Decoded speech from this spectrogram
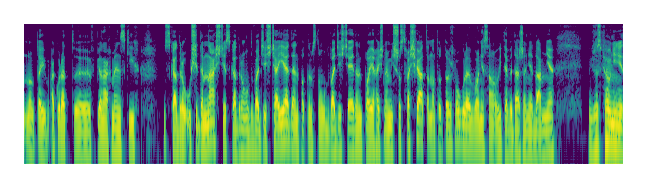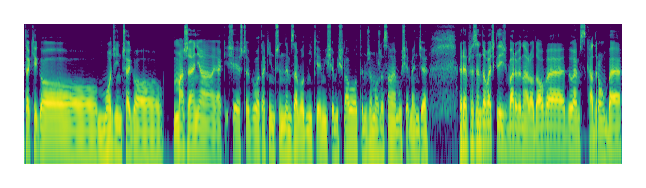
no tutaj akurat e, w pionach męskich z kadrą U17, z kadrą U21, potem z tą U21 pojechać na Mistrzostwa Świata, no to to już w ogóle było niesamowite wydarzenie dla mnie. Także spełnienie takiego młodzieńczego marzenia, jak się jeszcze było takim czynnym zawodnikiem i się myślało o tym, że może samemu się będzie reprezentować kiedyś barwy narodowe. Byłem z kadrą B,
